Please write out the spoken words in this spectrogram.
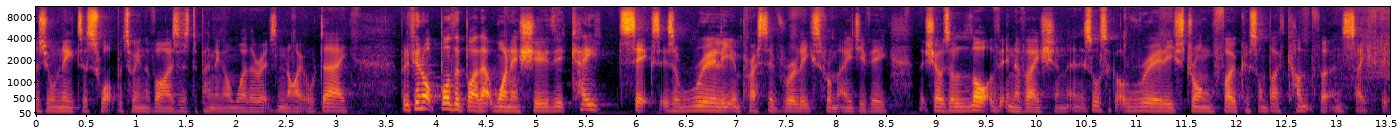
as you'll need to swap between the visors depending on whether it's night or day. But if you're not bothered by that one issue, the K6 is a really impressive release from AGV that shows a lot of innovation and it's also got a really strong focus on both comfort and safety.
